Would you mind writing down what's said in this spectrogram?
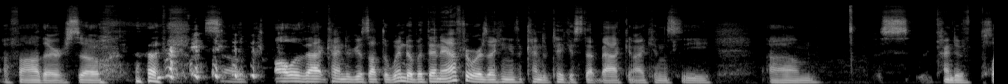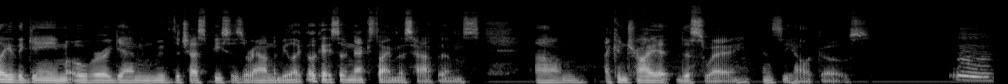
a father. So so all of that kind of goes out the window. But then afterwards, I can kind of take a step back and I can see um, s- kind of play the game over again and move the chess pieces around and be like, okay, so next time this happens, um, I can try it this way and see how it goes. Mm,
